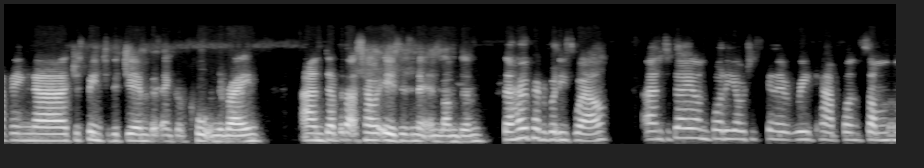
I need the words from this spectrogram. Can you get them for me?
having uh, just been to the gym, but then got caught in the rain. And uh, but that's how it is, isn't it, in London? So I hope everybody's well. And today on Body, I was just going to recap on some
